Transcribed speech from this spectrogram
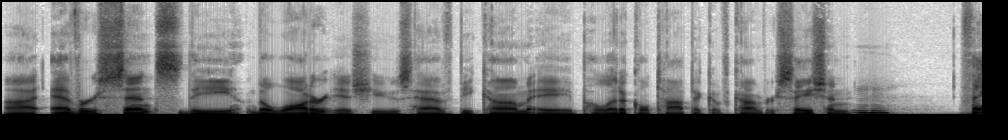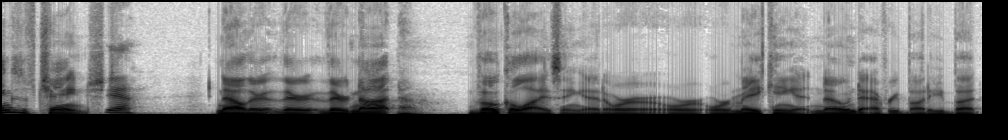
Uh, ever since the the water issues have become a political topic of conversation, things have changed. Yeah. Now they're they're they're not vocalizing it or, or or making it known to everybody, but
